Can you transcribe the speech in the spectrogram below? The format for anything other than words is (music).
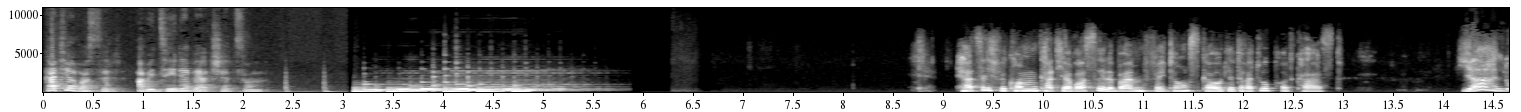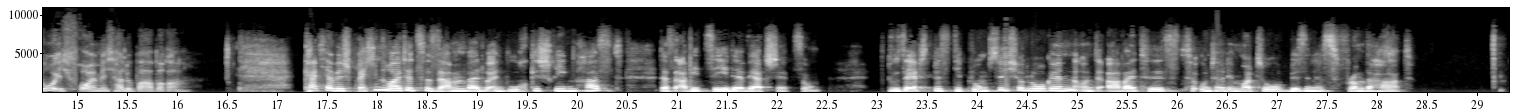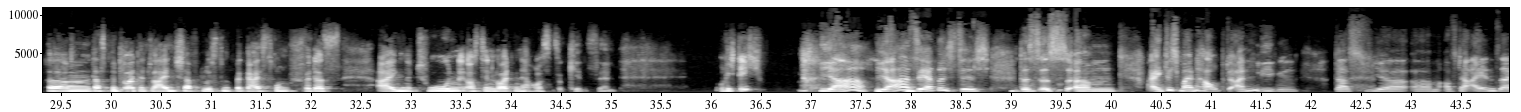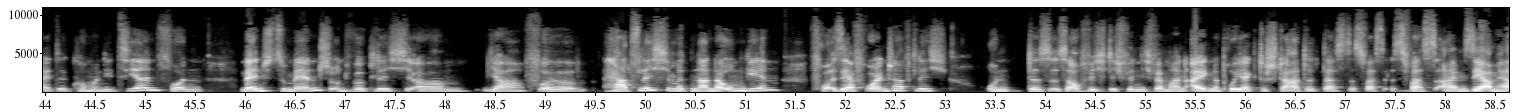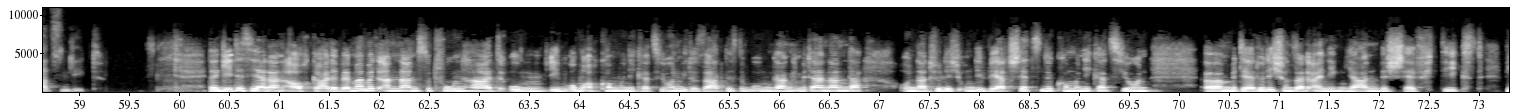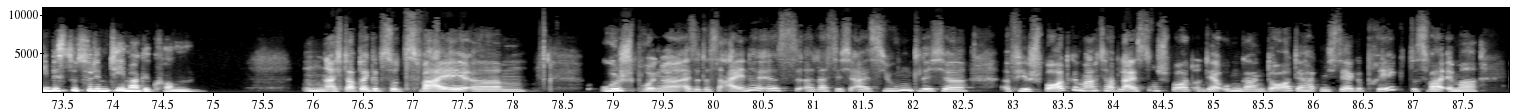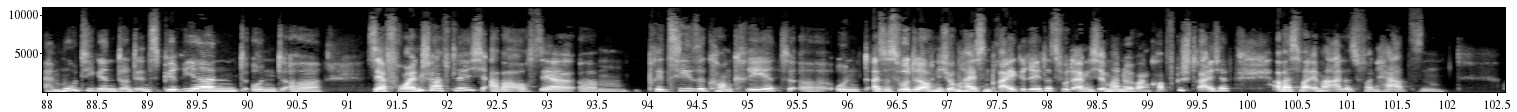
Katja Rossel, ABC der Wertschätzung. Herzlich willkommen, Katja Rossel, beim Feuilleton Scout Literatur Podcast. Ja, hallo, ich freue mich. Hallo, Barbara. Katja, wir sprechen heute zusammen, weil du ein Buch geschrieben hast, das ABC der Wertschätzung. Du selbst bist Diplompsychologin und arbeitest unter dem Motto Business from the Heart. Ähm, das bedeutet Leidenschaft, Lust und Begeisterung für das eigene Tun aus den Leuten herauszukitzeln. Richtig? Ja, ja, (laughs) sehr richtig. Das ist ähm, eigentlich mein Hauptanliegen, dass wir ähm, auf der einen Seite kommunizieren von Mensch zu Mensch und wirklich ähm, ja herzlich miteinander umgehen, sehr freundschaftlich. Und das ist auch wichtig, finde ich, wenn man eigene Projekte startet, dass das was ist, was einem sehr am Herzen liegt. Da geht es ja dann auch gerade, wenn man mit anderen zu tun hat, um eben um auch Kommunikation, wie du sagtest, im Umgang miteinander und natürlich um die wertschätzende Kommunikation, äh, mit der du dich schon seit einigen Jahren beschäftigst. Wie bist du zu dem Thema gekommen? Na, ich glaube, da gibt es so zwei ähm, Ursprünge. Also das eine ist, äh, dass ich als Jugendliche äh, viel Sport gemacht habe, Leistungssport und der Umgang dort, der hat mich sehr geprägt. Das war immer ermutigend und inspirierend und äh, sehr freundschaftlich, aber auch sehr ähm, präzise, konkret. Äh, und also es wurde auch nicht um heißen Brei geredet, es wurde eigentlich immer nur über den Kopf gestreichelt, aber es war immer alles von Herzen.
